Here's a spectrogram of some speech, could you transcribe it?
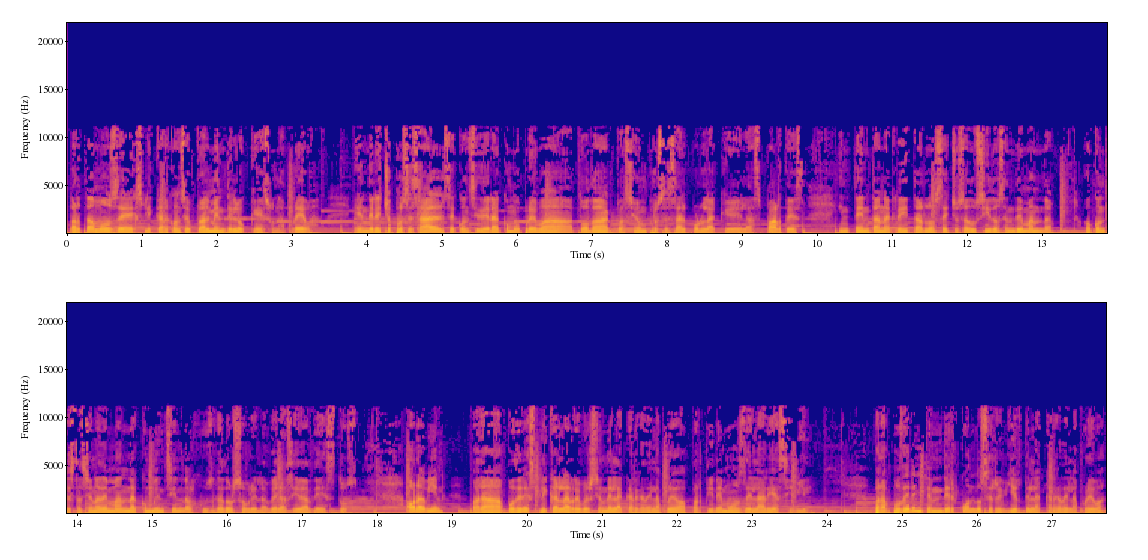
partamos de explicar conceptualmente lo que es una prueba. En derecho procesal se considera como prueba toda actuación procesal por la que las partes intentan acreditar los hechos aducidos en demanda o contestación a demanda convenciendo al juzgador sobre la veracidad de estos. Ahora bien, para poder explicar la reversión de la carga de la prueba partiremos del área civil. Para poder entender cuándo se revierte la carga de la prueba,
